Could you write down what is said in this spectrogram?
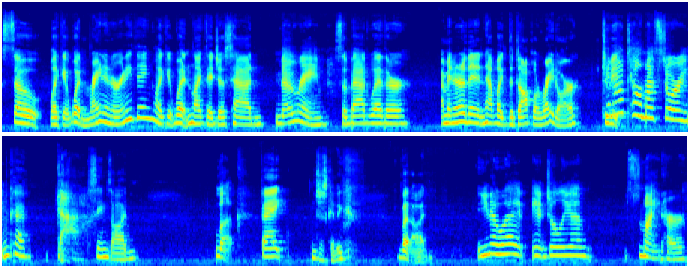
So, like, it wasn't raining or anything. Like, it wasn't like they just had No rain. some bad weather. I mean, I know they didn't have like the Doppler radar. To Can be I tell my story? okay, Yeah. seems odd. Look, Fake. I'm just kidding, but odd. you know what, Aunt Julia? Smite her.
